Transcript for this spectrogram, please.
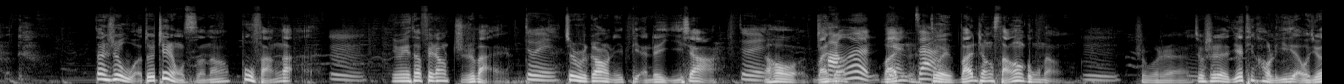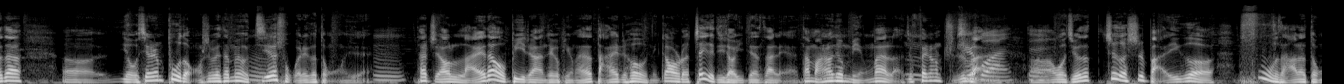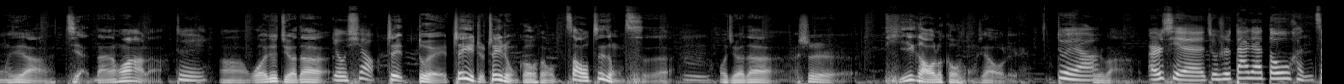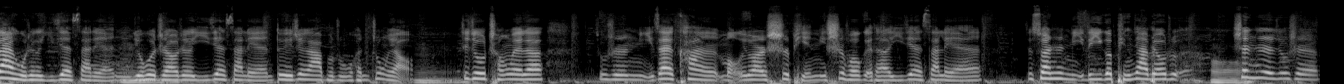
但是我对这种词呢不反感，嗯，因为它非常直白，对。就是告诉你点这一下，对，然后完成点完赞，对完成三个功能，嗯是不是？嗯就是也挺好理解。我觉得，呃，有些人不懂是因为他没有接触过这个东西。嗯他只要来到 B 站这个平台，他打开之后，你告诉他这个就叫一键三连，他马上就明白了，就非常直白。直观，啊，我觉得这个是把一个复杂的东西啊简单化了对，啊，我就觉得有效，这对这种这种沟通造这种词，嗯，我觉得是提高了沟通效率，对啊对，吧？而且就是大家都很在乎这个一键三连，嗯你就会知道这个一键三连对这个 UP 主很重要，嗯，这就成为了，就是你在看某一段视频，你是否给他一键三连，这算是你的一个评价标准，啊，甚至就是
